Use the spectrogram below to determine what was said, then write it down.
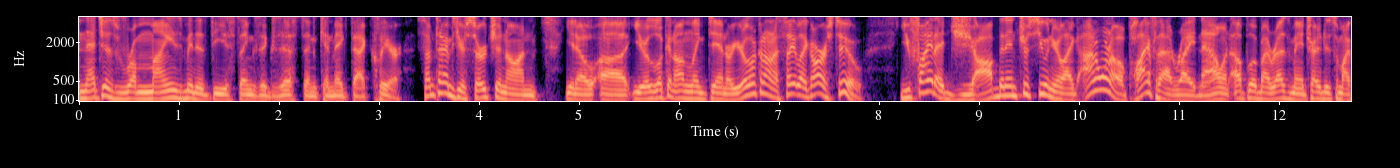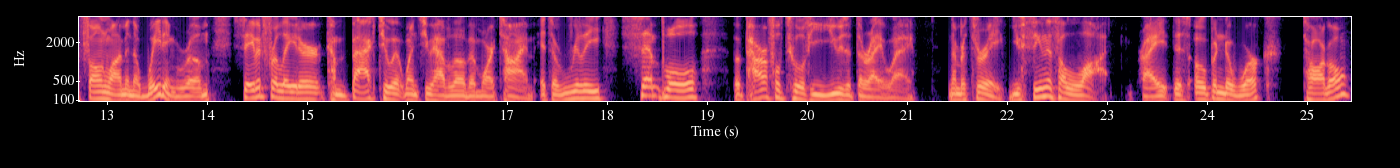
and that just reminds me that these things exist and can make that clear. Sometimes you're searching on, you know, uh, you're looking on LinkedIn or you're looking on a site like ours too. You find a job that interests you and you're like, I don't want to apply for that right now and upload my resume and try to do this on my phone while I'm in the waiting room. Save it for later, come back to it once you have a little bit more time. It's a really simple but powerful tool if you use it the right way. Number three, you've seen this a lot, right? This open to work toggle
